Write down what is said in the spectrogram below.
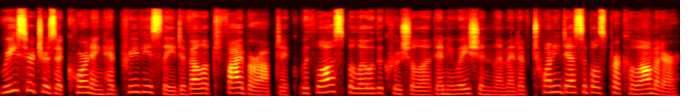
researchers at Corning had previously developed fiber optic with loss below the crucial attenuation limit of 20 decibels per kilometer,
